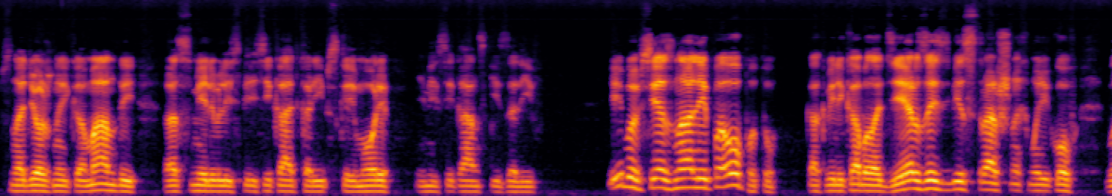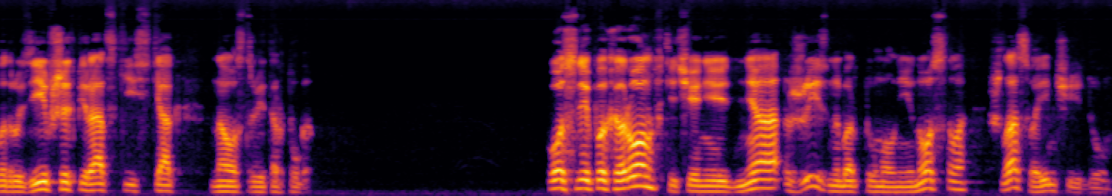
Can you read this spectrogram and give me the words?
с надежной командой осмеливались пересекать Карибское море и Мексиканский залив, ибо все знали по опыту, как велика была дерзость бесстрашных моряков, водрузивших пиратский стяг на острове Тартуга. После похорон в течение дня жизнь на борту молниеносного шла своим чередом.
